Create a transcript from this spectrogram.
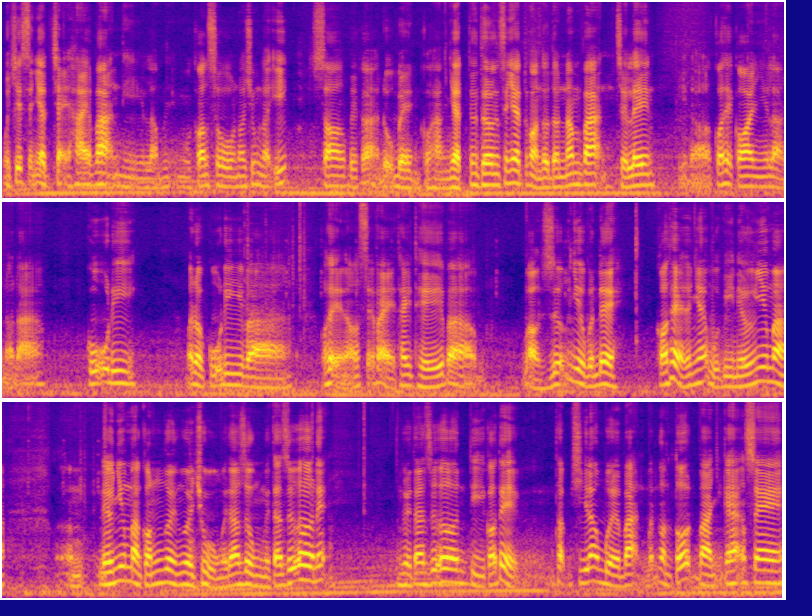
Một chiếc xe Nhật chạy 2 vạn thì là một con số nói chung là ít so với các độ bền của hàng Nhật. Thường thường xe Nhật khoảng từ tầm 5 vạn trở lên thì nó có thể coi như là nó đã cũ đi bắt đầu cũ đi và có thể nó sẽ phải thay thế và bảo dưỡng nhiều vấn đề. Có thể thôi nhé bởi vì nếu như mà nếu như mà có người người chủ người ta dùng người ta giữ hơn ấy người ta giữ hơn thì có thể thậm chí là 10 vạn vẫn còn tốt. Và những cái hãng xe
